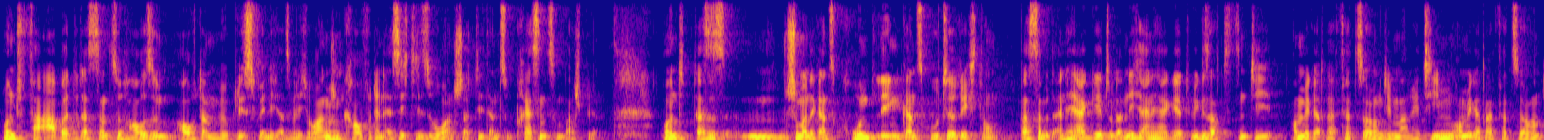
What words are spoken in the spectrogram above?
Und verarbeite das dann zu Hause auch dann möglichst wenig. Also wenn ich Orangen kaufe, dann esse ich die so, anstatt die dann zu pressen zum Beispiel. Und das ist mm, schon mal eine ganz grundlegend ganz gute Richtung. Was damit einhergeht oder nicht einhergeht, wie gesagt, sind die Omega-3-Fettsäuren, die maritimen Omega-3-Fettsäuren,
